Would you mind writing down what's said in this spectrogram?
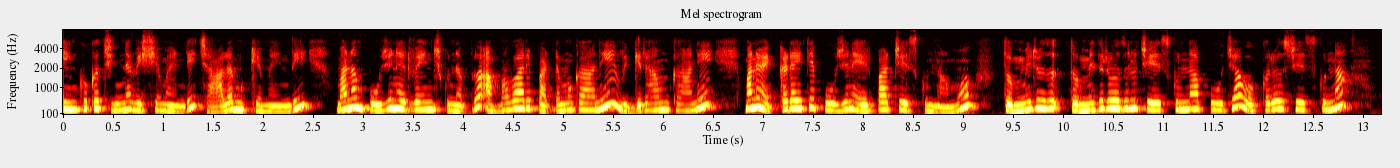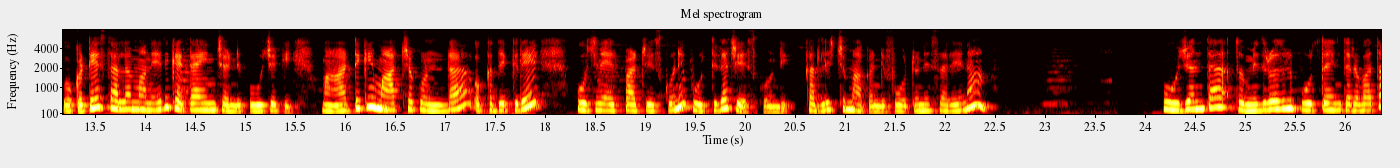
ఇంకొక చిన్న విషయం అండి చాలా ముఖ్యమైనది మనం పూజ నిర్వహించుకున్నప్పుడు అమ్మవారి పట్టము కానీ విగ్రహం కానీ మనం ఎక్కడైతే పూజను ఏర్పాటు చేసుకున్నామో తొమ్మిది రోజు- తొమ్మిది రోజులు చేసుకున్న పూజ ఒక్కరోజు చేసుకున్న ఒకటే స్థలం అనేది కేటాయించండి పూజకి. మాటికి మార్చకుండా ఒక దగ్గరే పూజను ఏర్పాటు చేసుకొని పూర్తిగా చేసుకోండి. కదిలించమాకండి ఫోటోని సరేనా? పూజంతా తొమ్మిది రోజులు పూర్తయిన తర్వాత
